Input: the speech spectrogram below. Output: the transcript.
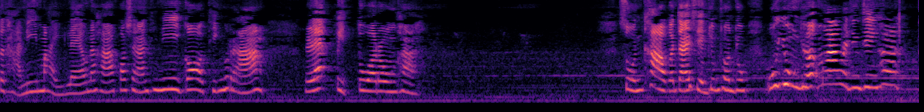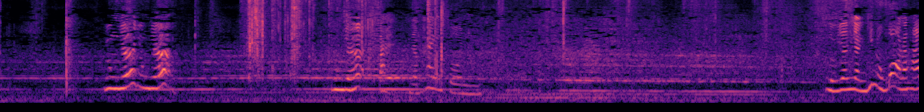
สถานีใหม่แล้วนะคะ เพราะฉะนั้นที่นี่ก็ทิ้งร้าง และปิดตัวโรงค่ะ ศูนย์ข่าวกระจายเสียงชุมชนยุงอู้ยุงเยอะมากเลยจริง ๆ ค่ะ ยุงเยอะ ยุงเยอะ ยุงเยอะ ไป น หนูยังอย่างที่หนูบอกนะคะ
